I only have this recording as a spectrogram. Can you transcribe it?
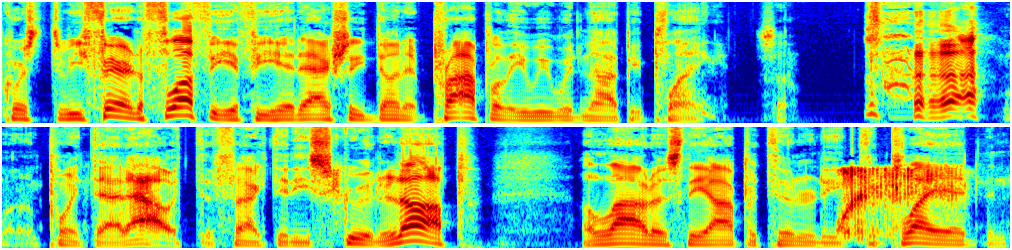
course. To be fair to Fluffy, if he had actually done it properly, we would not be playing. So, I want to point that out. The fact that he screwed it up allowed us the opportunity to play it. And,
